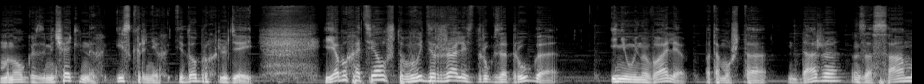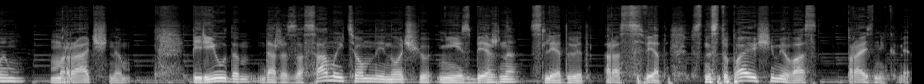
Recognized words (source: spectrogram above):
много замечательных, искренних и добрых людей. Я бы хотел, чтобы вы держались друг за друга и не унывали, потому что даже за самым мрачным периодом, даже за самой темной ночью неизбежно следует рассвет. С наступающими вас праздниками!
